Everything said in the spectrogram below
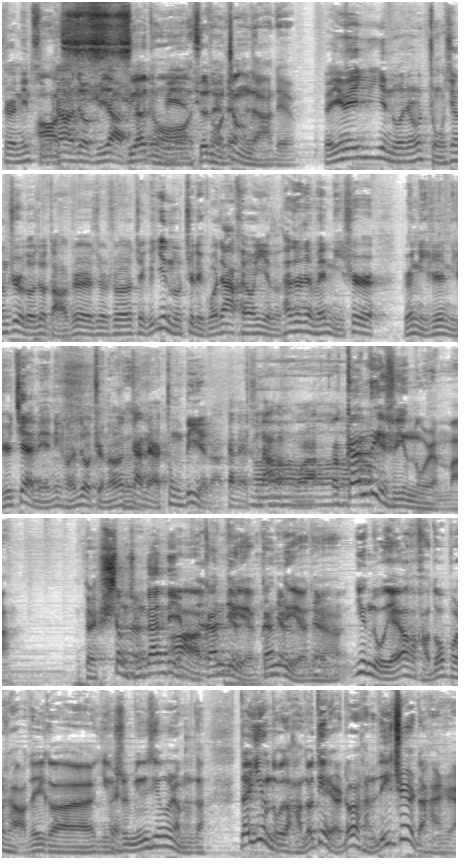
就是你祖哦上就比较血统血统正的啊，这个对，因为印度这种种姓制度，就导致就是说，这个印度治理国家很有意思，他就认为你是，比如你是你是贱民，你可能就只能干点种地的，干点其他的活儿。哦啊，甘地是印度人吧？对，圣雄甘地啊，甘地，甘地，对。对，印度也有好多不少这个影视明星什么的。但印度的很多电影都是很励志的，还是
